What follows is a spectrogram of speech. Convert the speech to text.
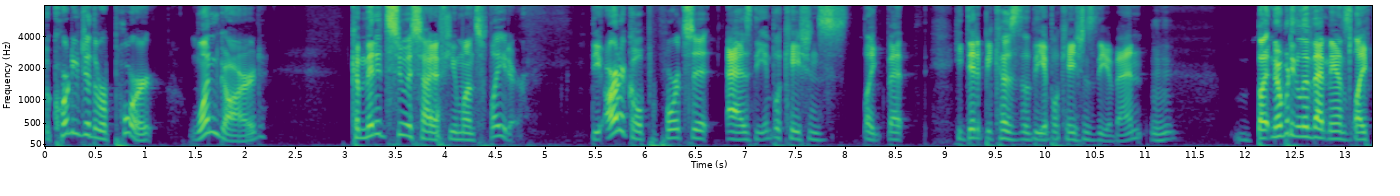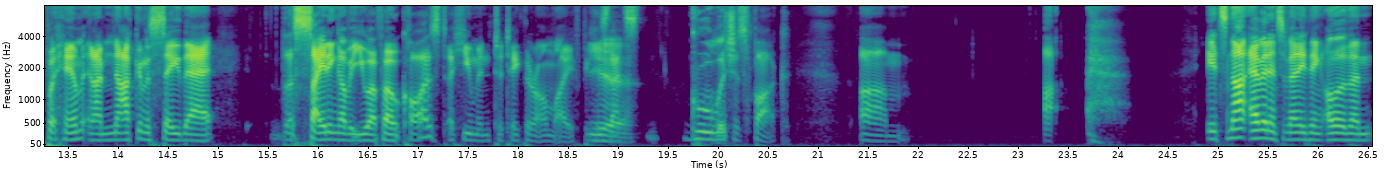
according to the report, one guard committed suicide a few months later. The article purports it as the implications like that he did it because of the implications of the event. But nobody lived that man's life but him, and I'm not going to say that the sighting of a UFO caused a human to take their own life because Yeah. that's ghoulish as fuck. Um, it's not evidence of anything other than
